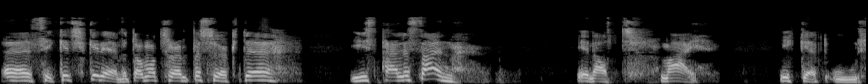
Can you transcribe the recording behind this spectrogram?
eh, sikkert skrevet om at Trump besøkte East Palestine i natt. Nei, ikke et ord.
